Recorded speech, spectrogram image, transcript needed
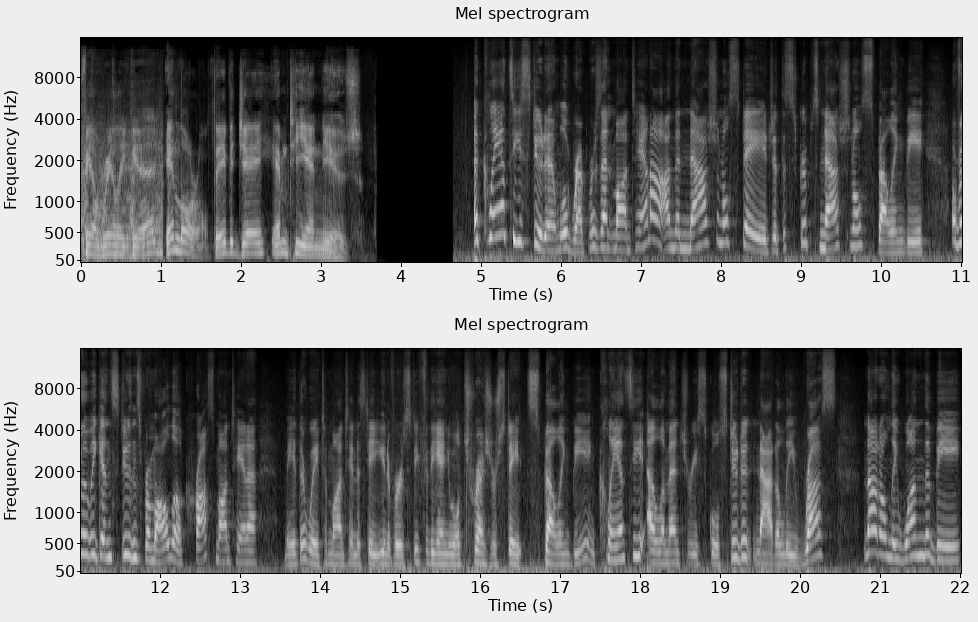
feel really good. In Laurel, David J. MTN News. A Clancy student will represent Montana on the national stage at the Scripps National Spelling Bee. Over the weekend, students from all across Montana made their way to Montana State University for the annual Treasure State Spelling Bee. And Clancy Elementary School student Natalie Russ not only won the bee,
